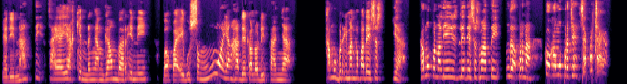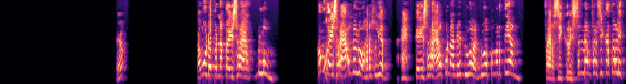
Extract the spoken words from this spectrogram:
Jadi nanti saya yakin dengan gambar ini Bapak Ibu semua yang hadir kalau ditanya kamu beriman kepada Yesus? Ya, kamu pernah lihat Yesus mati? Enggak pernah. Kok kamu percaya? Saya percaya. Kamu udah pernah ke Israel? Belum. Kamu ke Israel dulu, harus lihat. Eh, ke Israel pun ada dua, dua pengertian. Versi Kristen dan versi Katolik.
